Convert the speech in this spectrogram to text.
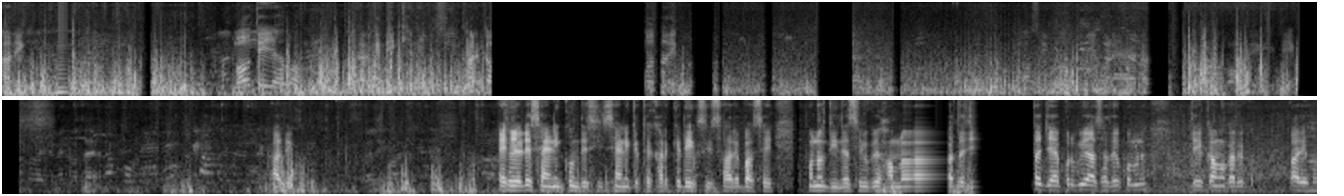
ਆ ਦੇਖੋ ਬਹੁਤ ਤੇਜ਼ ਹਵਾ ਆਉਂਦੀ ਹੈ ਕਰਕੇ ਦੇਖਿਆ ਨਹੀਂ ਫ਼ਰਕ ਉਹ ਤਾਂ ਦੇਖੋ ਮੌਸਮ ਬਹੁਤ ਵਧੀਆ ਬਣਿਆ ਹੈ ਹਵਾ ਆਉਂਦੀ ਹੈ ਦੇਖ ਆ ਦੇਖੋ। ਇਹ ਜਿਹੜੇ ਸੈਨਿਕ ਹੁੰਦੇ ਸੀ, ਸੈਨਿਕ ਇੱਥੇ ਖੜ ਕੇ ਦੇਖ ਸੀ ਸਾਰੇ ਪਾਸੇ। ਉਹਨੂੰ ਦਿੰਦਾ ਸੀ ਵੀ ਕੋਈ ਹਮਲਾ ਤਾਂ ਤਾਂ ਜੈਪੁਰ ਵੀ ਆ ਸਕਦੇ ਹੋ ਘੁੰਮਣ ਤੇ ਕੰਮ ਕਰਦੇ ਆ ਦੇਖੋ।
